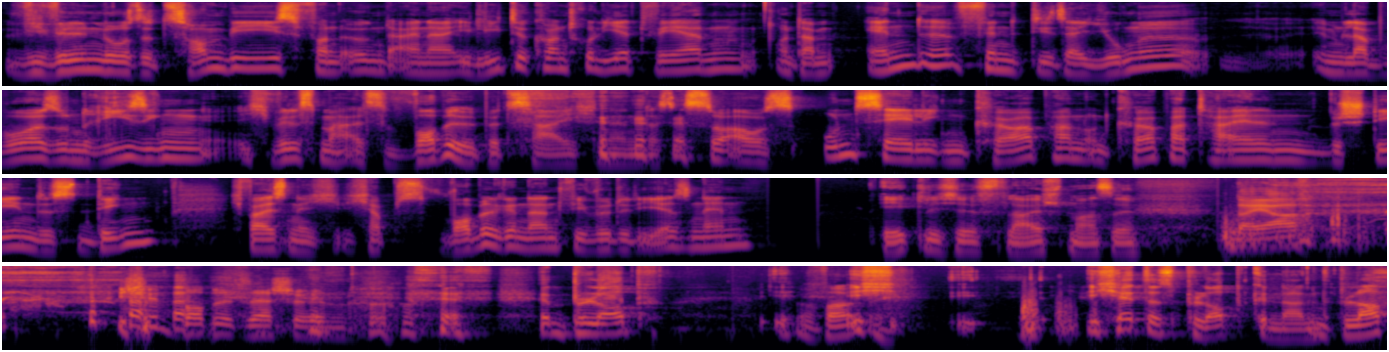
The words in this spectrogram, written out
wie willenlose Zombies von irgendeiner Elite kontrolliert werden. Und am Ende findet dieser Junge im Labor so einen riesigen, ich will es mal als Wobbel bezeichnen. Das ist so aus unzähligen Körpern und Körperteilen bestehendes Ding. Ich weiß nicht, ich habe es Wobbel genannt. Wie würdet ihr es nennen? Eklige Fleischmasse. Naja, Ich finde Bobble sehr schön. Blob. Ich, ich hätte es Blob genannt. Blob,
